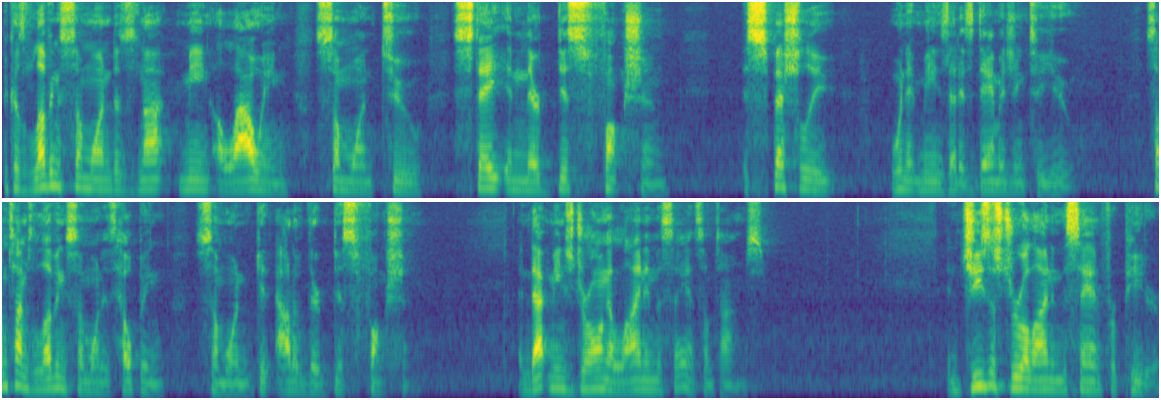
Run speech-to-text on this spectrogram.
Because loving someone does not mean allowing someone to stay in their dysfunction, especially when it means that it's damaging to you. Sometimes loving someone is helping someone get out of their dysfunction. And that means drawing a line in the sand sometimes. And Jesus drew a line in the sand for Peter.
